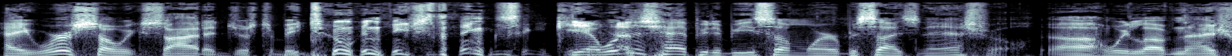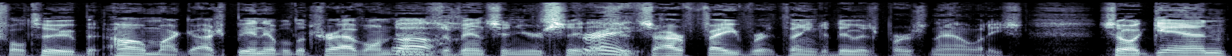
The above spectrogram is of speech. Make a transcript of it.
hey, we're so excited just to be doing these things again. yeah, we're just happy to be somewhere besides Nashville. Uh, we love Nashville too, but oh my gosh, being able to travel and do Oh, these events in your cities—it's our favorite thing to do as personalities. So again,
